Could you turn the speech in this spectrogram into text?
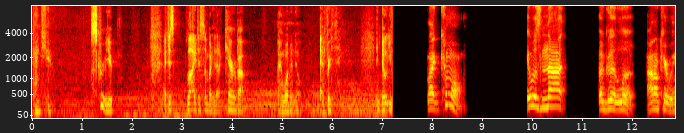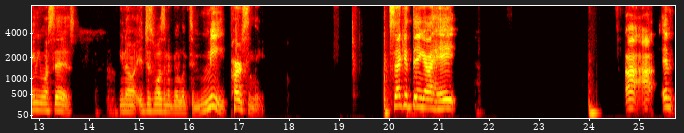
Thank you. Screw you. I just lied to somebody that I care about. I want to know everything. And don't you Like, come on. It was not a good look. I don't care what anyone says. You know, it just wasn't a good look to me personally. Second thing I hate, I, and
